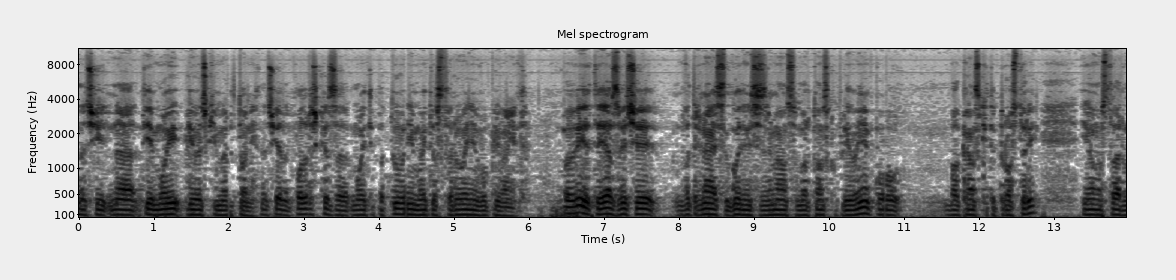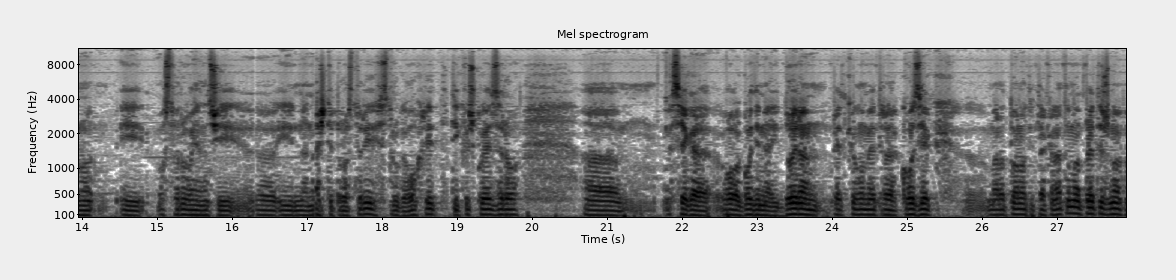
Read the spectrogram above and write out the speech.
значи, на тие мои пливачки маратони. Значи, една поддршка за моите патувања и моите остварувања во пливањето. Па видите, јас веќе во 13 години се занимавам со маратонско пливање по балканските простори. Имам стварно и остварување значи, и на нашите простори, Струга Охрид, Тиквешко езеро, сега ова година и Дојран 5 км, Козјак маратонот и така натаму, претежно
